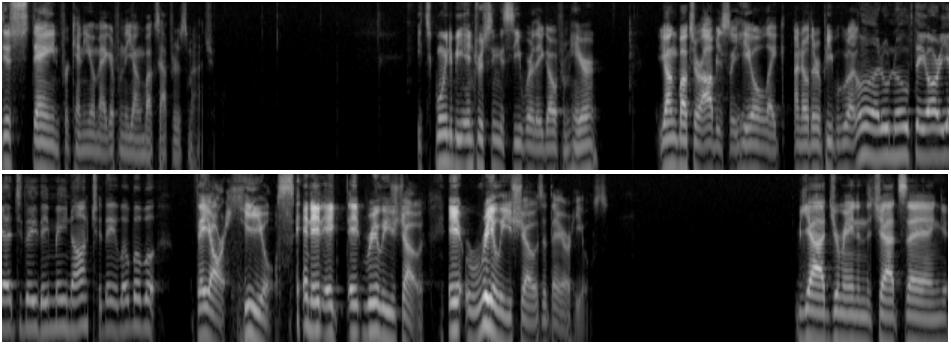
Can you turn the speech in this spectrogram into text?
Disdain for Kenny Omega from the Young Bucks after this match. It's going to be interesting to see where they go from here. Young Bucks are obviously heel. Like I know there are people who are like, oh, I don't know if they are yet. They they may not. They blah blah blah. They are heels, and it it it really shows. It really shows that they are heels yeah, Jermaine in the chat saying,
